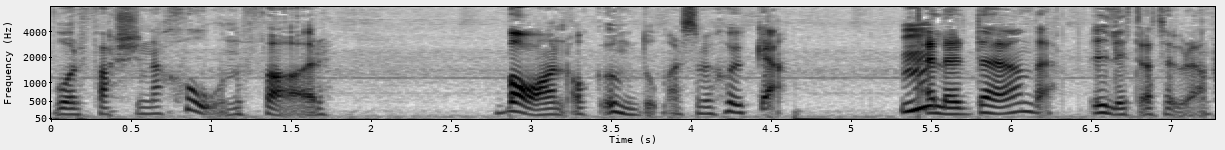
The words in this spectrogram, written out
vår fascination för barn och ungdomar som är sjuka. Mm. Eller döende i litteraturen.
